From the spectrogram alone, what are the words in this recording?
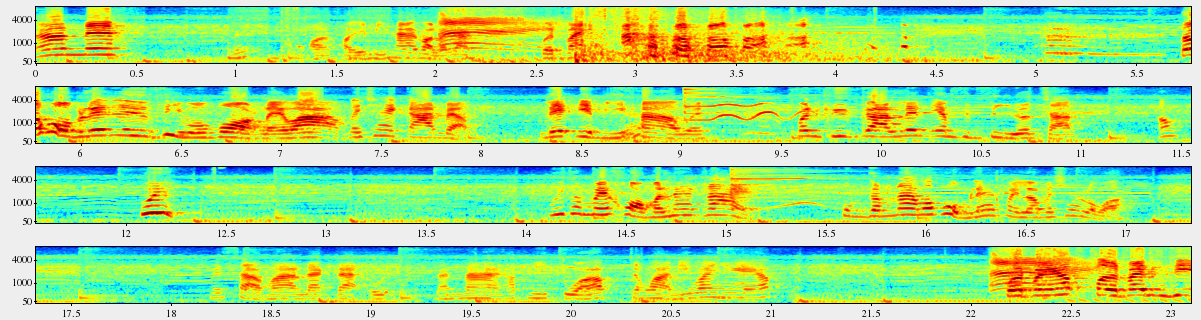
นั่นแน่เฮ้ยขอขอยังมีห้าก่อนแล้วกัน เปิดไป ถ้าผมเล่น M14 ผมบอกเลยว่า ไม่ใช่การแบบเล่น M25 เว้ย มันคือการเล่น M14 ชัดๆเอ้าหุ้ยหุ้ยทำไมของมันแลกได้ ผมจำได้ว่าผมแลกไปแล้วไม่ใช่เหรอวะ ไม่สามารถแลกได้ อุ้ยด้านหน้าครับ มีตัวครับ จังหวะนี้ว่ายังไงครับ เปิดไปครับ เปิดไปหนึ่งที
